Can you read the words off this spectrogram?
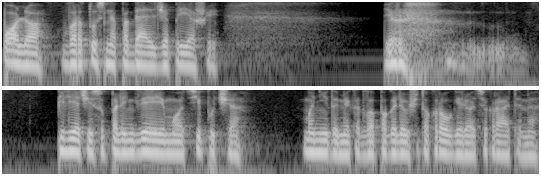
polio vartus nepabeldžia priešai. Ir piliečiai su palengvėjimu atsipučia manydami, kad va pagaliau šito kraugerio atsikratėme.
